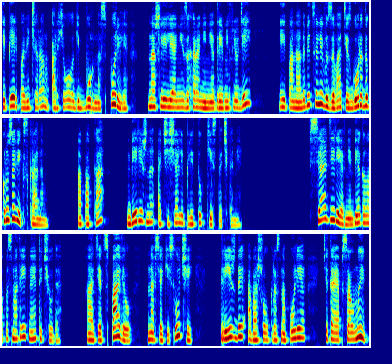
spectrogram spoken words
Теперь по вечерам археологи бурно спорили, нашли ли они захоронения древних людей и понадобится ли вызывать из города грузовик с краном. А пока бережно очищали плиту кисточками. Вся деревня бегала посмотреть на это чудо, а отец Павел, на всякий случай, трижды обошел краснополье, читая псалмы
